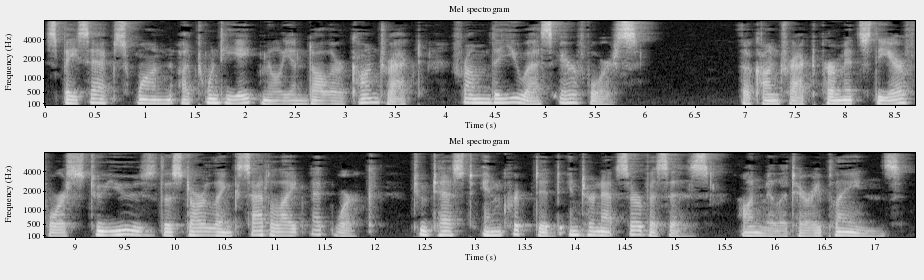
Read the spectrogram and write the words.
SpaceX won a $28 million contract from the U.S. Air Force. The contract permits the Air Force to use the Starlink satellite network to test encrypted Internet services on military planes.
